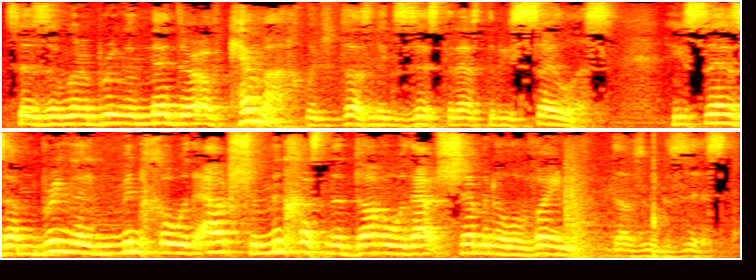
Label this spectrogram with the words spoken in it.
He says, I'm going to bring a neder of kemach, which doesn't exist. It has to be silas. He says, I'm bringing a mincha without shem, minchas nadava without shem and It doesn't exist.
